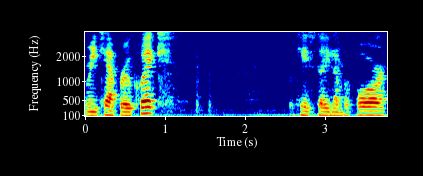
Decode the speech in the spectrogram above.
recap real quick. For case study number four,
